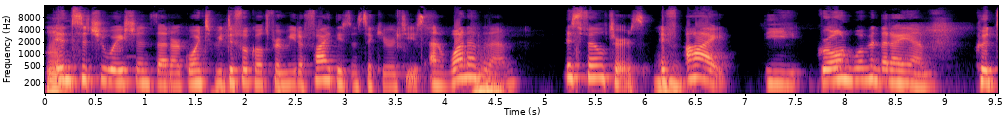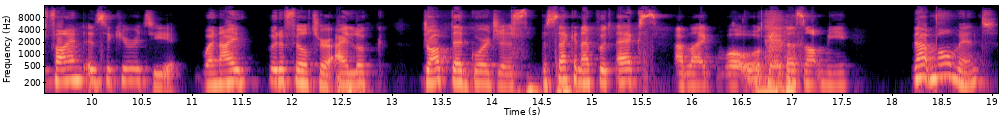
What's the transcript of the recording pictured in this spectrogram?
Hmm. in situations that are going to be difficult for me to fight these insecurities. And one of them is filters. If Mhm. I, the grown woman that I am, could find insecurity when I put a filter, I look drop dead gorgeous. The second I put X, I'm like, whoa, okay, that's not me. That moment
